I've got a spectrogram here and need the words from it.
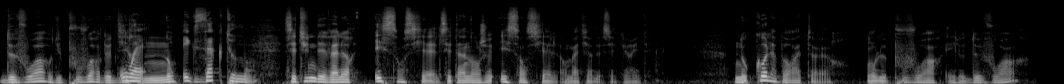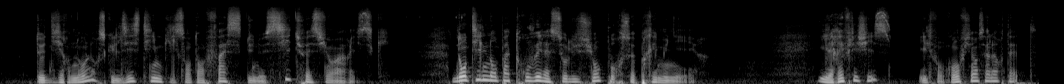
devoir, du pouvoir de dire non. Exactement. C'est une des valeurs essentielles, c'est un enjeu essentiel en matière de sécurité. Nos collaborateurs ont le pouvoir et le devoir de dire non lorsqu'ils estiment qu'ils sont en face d'une situation à risque, dont ils n'ont pas trouvé la solution pour se prémunir. Ils réfléchissent, ils font confiance à leur tête,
